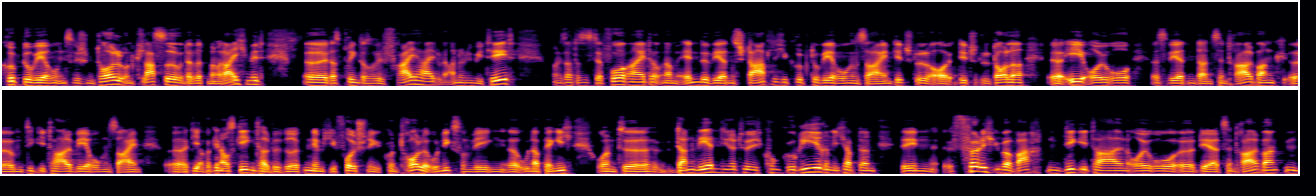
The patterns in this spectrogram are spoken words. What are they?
Kryptowährung inzwischen toll und klasse und da wird man reich mit. Äh, das bringt also viel Freiheit und Anonymität. Und ich sage, das ist der Vorreiter und am Ende werden es staatliche Kryptowährungen sein, Digital, Digital Dollar, äh, E-Euro. Es werden dann Zentralbank ähm, digitale Währungen sein, äh, die aber genau das Gegenteil bewirken, nämlich die vollständige Kontrolle und nichts von wegen unabhängig. Und dann werden die natürlich konkurrieren. Ich habe dann den völlig überwachten digitalen Euro der Zentralbanken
